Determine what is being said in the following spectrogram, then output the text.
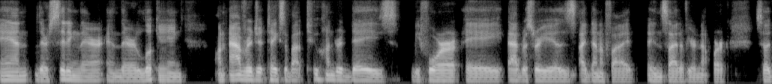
And they're sitting there and they're looking. On average, it takes about 200 days before a adversary is identified inside of your network. So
